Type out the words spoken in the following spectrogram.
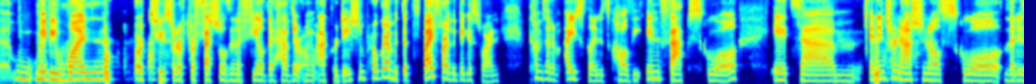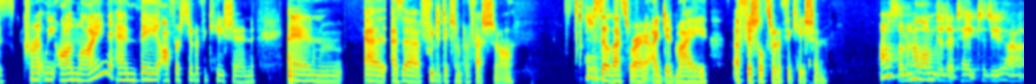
uh, maybe one or two sort of professionals in the field that have their own accreditation program, but the, by far the biggest one comes out of Iceland. It's called the INFACT School. It's um, an international school that is currently online, and they offer certification and uh, as a food addiction professional. Hmm. So that's where I did my official certification. Awesome. How long did it take to do that?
